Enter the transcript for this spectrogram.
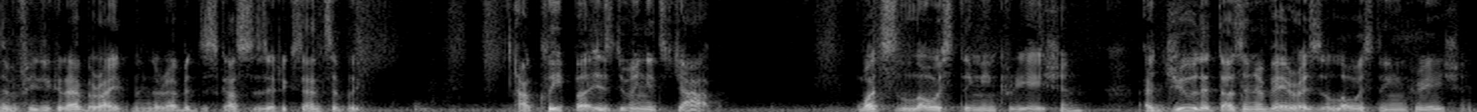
the Frierdiker Rebbe, right? And the Rebbe discusses it extensively. How klipa is doing its job. What's the lowest thing in creation? A Jew that doesn't Avera is the lowest thing in creation.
